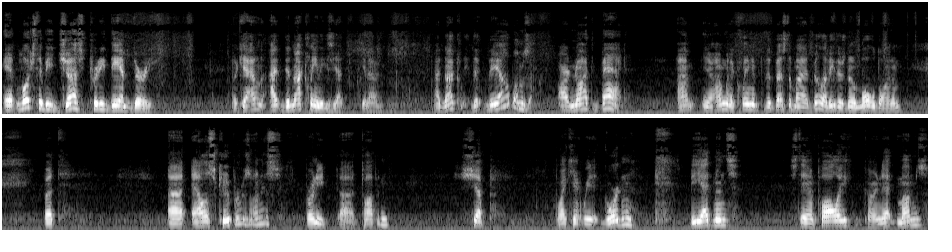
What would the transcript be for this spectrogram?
it looks to be just pretty damn dirty. Okay, I don't. I did not clean these yet. You know, I not clean. The, the albums are not bad. I'm, you know, I'm going to clean them to the best of my ability. There's no mold on them, but uh, Alice Cooper is on this. Bernie uh, Taupin, Shep Boy, I can't read it. Gordon, B. Edmonds, Stan Pauley, Garnet Mimms,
